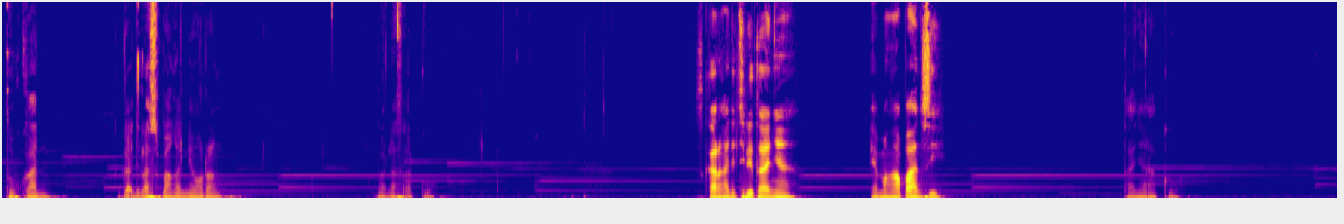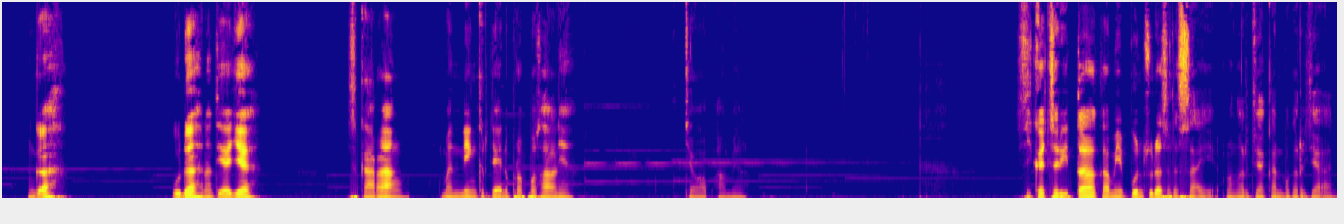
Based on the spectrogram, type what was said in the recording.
Tuh kan, gak jelas banget nih orang. Balas aku. Sekarang aja ceritanya. Emang apaan sih? Tanya aku. Enggak, udah nanti aja. Sekarang mending kerjain proposalnya. Jawab Amel. Singkat cerita, kami pun sudah selesai mengerjakan pekerjaan.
